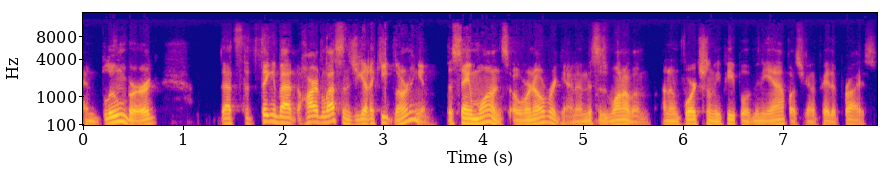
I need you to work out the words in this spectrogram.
and Bloomberg. That's the thing about hard lessons. You got to keep learning them, the same ones over and over again, and this is one of them. And unfortunately, people of Minneapolis are going to pay the price.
